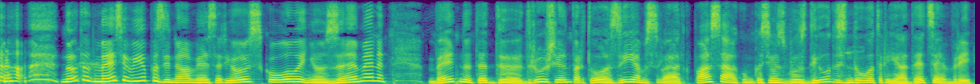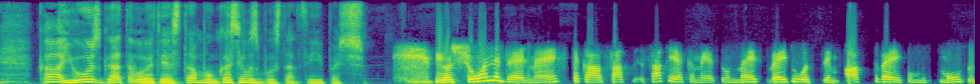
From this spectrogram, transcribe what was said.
nu, tad mēs jau iepazināmies ar jūsu skoliņu zemeni, bet nu tad uh, droši vien par to Ziemassvētku pasākumu, kas jums būs 22. decembrī. Kā jūs gatavojaties tam un kas jums būs tāds īpašs? Nu, šonedēļ mēs sat, satiekamies un mēs veidosim apsveikumus mūsu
